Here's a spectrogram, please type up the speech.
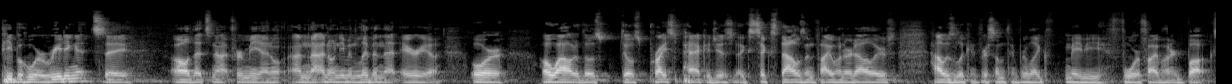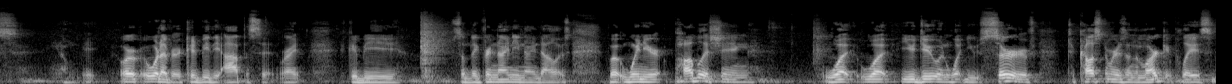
people who are reading it say, "Oh, that's not for me. I don't. I'm not. I don't even live in that area." Or, "Oh, wow, those those price packages like six thousand five hundred dollars. I was looking for something for like maybe four or five hundred bucks." You know, it, or, or whatever. It could be the opposite, right? It could be something for ninety nine dollars. But when you're publishing what, what you do and what you serve to customers in the marketplace,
